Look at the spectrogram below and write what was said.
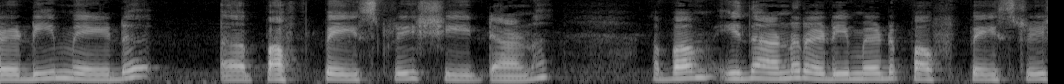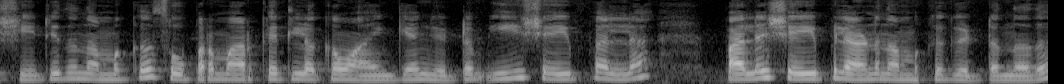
റെഡിമെയ്ഡ് പഫ് പേസ്ട്രി ഷീറ്റാണ് അപ്പം ഇതാണ് റെഡിമെയ്ഡ് പഫ് പേസ്ട്രി ഷീറ്റ് ഇത് നമുക്ക് സൂപ്പർ മാർക്കറ്റിലൊക്കെ വാങ്ങിക്കാൻ കിട്ടും. ഈ ഷേപ്പല്ല പല ഷേപ്പിലാണ് നമുക്ക് കിട്ടുന്നത്.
